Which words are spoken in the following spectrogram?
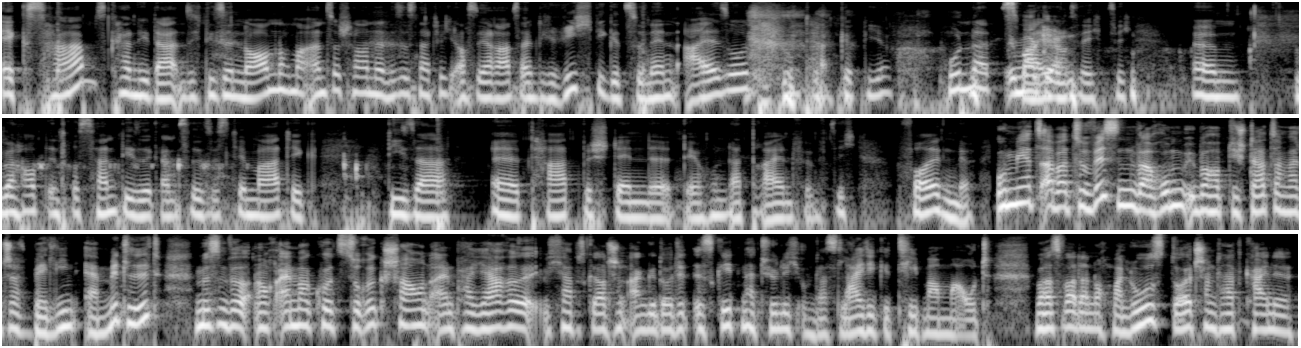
Examenskandidaten sich diese Norm nochmal anzuschauen, dann ist es natürlich auch sehr ratsam, die richtige zu nennen. Also, danke dir, 162. Ähm, überhaupt interessant, diese ganze Systematik dieser äh, Tatbestände der 153 folgende. Um jetzt aber zu wissen, warum überhaupt die Staatsanwaltschaft Berlin ermittelt, müssen wir noch einmal kurz zurückschauen. Ein paar Jahre, ich habe es gerade schon angedeutet, es geht natürlich um das leidige Thema Maut. Was war da nochmal los? Deutschland hat keine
